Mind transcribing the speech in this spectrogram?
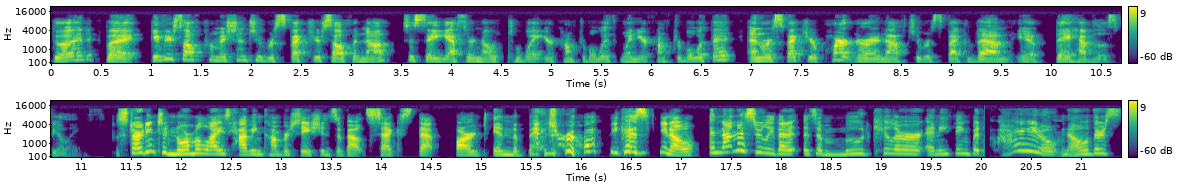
good, but give yourself permission to respect yourself enough to say yes or no to what you're comfortable with when you're comfortable with it, and respect your partner enough to respect them if they have those feelings. Starting to normalize having conversations about sex that aren't in the bedroom because you know and not necessarily that it's a mood killer or anything but i don't know. There's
